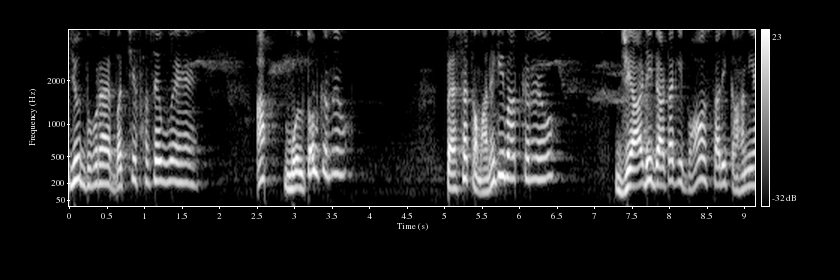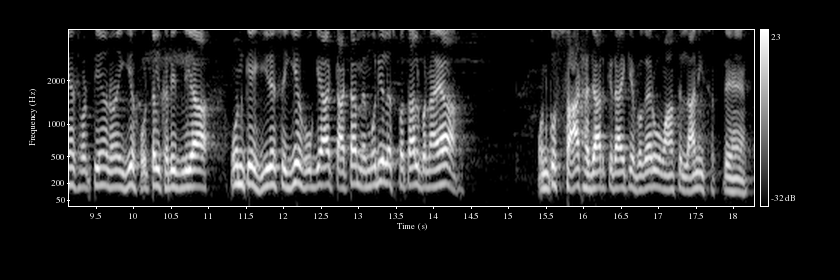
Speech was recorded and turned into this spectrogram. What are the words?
युद्ध हो रहा है, बच्चे फंसे हुए हैं। आप मोलतोल कर रहे हो? पैसा कमाने की बात कर रहे हो? जेआरडी डाटा की बहुत सारी कहानियाँ पढ़ती हैं, उन्होंने ये होटल खरीद लिया, उनके हीरे से ये हो गया, टाटा मेमोरियल अस्पताल बनाया। उनको साठ हज़ार किराए के बगैर वो वहाँ से ला नहीं सकते हैं।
